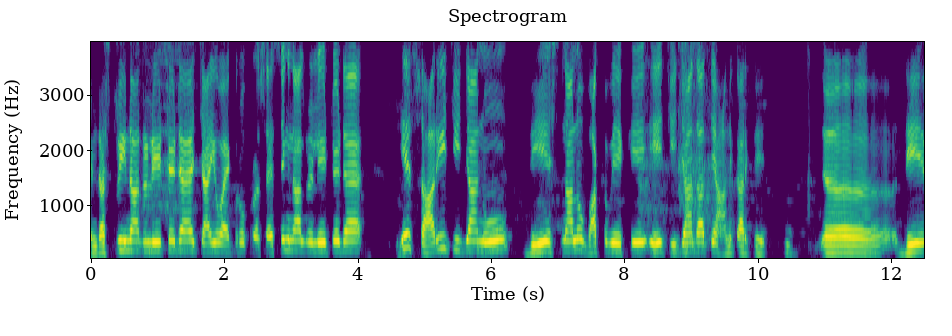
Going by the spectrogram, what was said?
ਇੰਡਸਟਰੀ ਨਾਲ ਰਿਲੇਟਡ ਹੈ, ਚਾਹੇ ਉਹ ਐਗਰੋ ਪ੍ਰੋਸੈਸਿੰਗ ਨਾਲ ਰਿਲੇਟਡ ਹੈ, ਇਹ ਸਾਰੀ ਚੀਜ਼ਾਂ ਨੂੰ ਦੇਸ਼ ਨਾਲੋਂ ਵੱਖ ਵੇਖ ਕੇ ਇਹ ਚੀਜ਼ਾਂ ਦਾ ਧਿਆਨ ਕਰਕੇ ਦੀ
